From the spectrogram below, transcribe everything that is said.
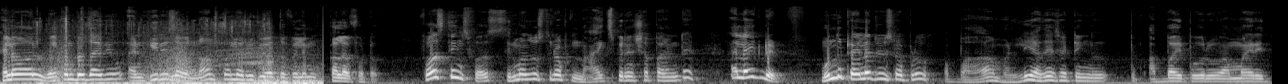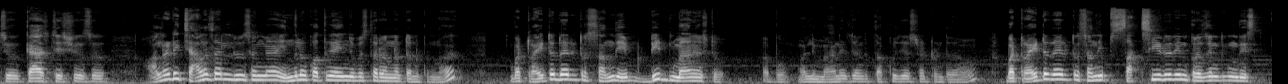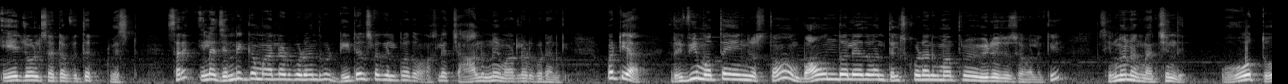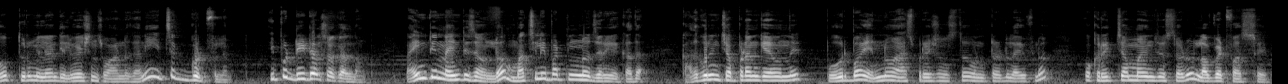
Hello all welcome to the view and here is our non-spoiler review the the colour photo first things first cinema చూస్తున్నప్పుడు నా experience చెప్పాలంటే I like డిట్ ముందు trailer చూసినప్పుడు అబ్బా మళ్ళీ అదే సెట్టింగ్ అబ్బాయి పూరు అమ్మాయి రిచ్ క్యాస్ట్ ఇష్యూస్ ఆల్రెడీ చాలాసార్లు చూసాంగా ఇందులో కొత్తగా ఏం చూపిస్తారు అన్నట్టు అనుకున్నా. But writer director Sandeep did manage to అబ్బో మళ్ళీ మేనేజ్ అంటే తక్కువ చేసినట్టు ఉంటుందేమో but writer director Sandeep succeeded in presenting this age old setup with twist సరే ఇలా జనరిక్గా మాట్లాడుకోవడం ఎందుకు? డీటెయిల్స్లోకి వెళ్ళిపోదాం. అసలే చాలా ఉన్నాయి మాట్లాడుకోవడానికి. బట్ యా రివ్యూ మొత్తం ఏం చూస్తాం? బాగుందో లేదో అని తెలుసుకోవడానికి మాత్రమే వీడియో చూసే వాళ్ళకి. సినిమా నాకు నచ్చింది. ఓ తోప్ తురుము ఇలాంటి ఎలివేషన్స్ వాడిన కానీ ఇట్స్ ఎ గుడ్ ఫిలిం ఇప్పుడు డీటెయిల్స్లోకి వెళ్దాం. నైన్టీన్ నైన్టీ సెవెన్లో మచిలీపట్నంలో జరిగే కథ. కథ గురించి చెప్పడానికి ఏముంది? పూర్ ఎన్నో ఆస్పిరేషన్స్తో ఉంటాడు లైఫ్లో ఒక రిచ్ అమ్మాయిని చూస్తాడు లవ్ ఎట్ ఫస్ట్ సైట్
